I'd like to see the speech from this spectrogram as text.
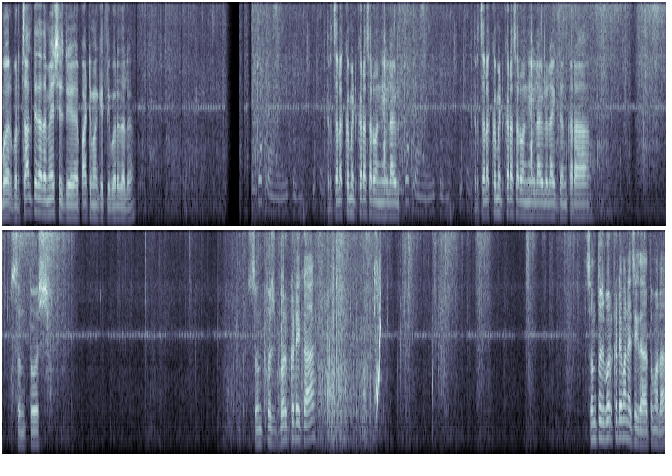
बरं बरं. चालतंय दादा मेसेज पाठीमाग घेतली बरं झालं. तर चला कमेंट करा सर्वांनी लाईव्ह तर चला कमेंट करा सर्वांनी लाईव्हला लाईक डन करा. संतोष. संतोष बरकडे का? संतोष बरकडे म्हणायचे दादा तुम्हाला?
